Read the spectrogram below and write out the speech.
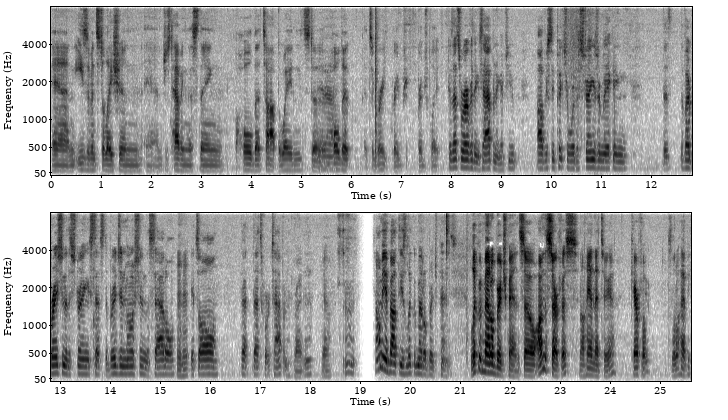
and ease of installation and just having this thing hold that top the way it needs to Yeah. hold it, it's a great great bridge plate. Because that's where everything's happening. If you obviously picture where the strings are making, the, the vibration of the strings sets the bridge in motion, the saddle. Mhm. It's all that. That's where it's happening. Right. Yeah. Yeah. All right. Tell me about these liquid metal bridge pins. Liquid metal bridge pins. So on the surface, and I'll hand that to you. Careful, it's a little heavy.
